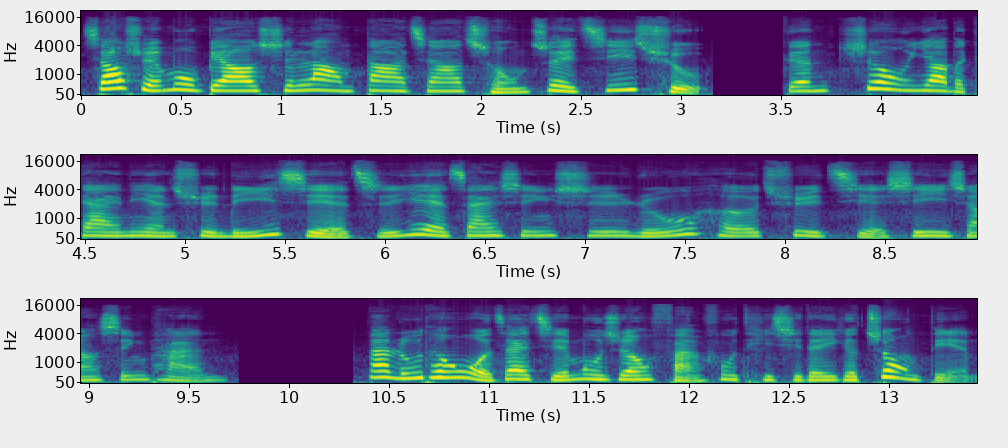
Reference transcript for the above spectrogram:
教学目标是让大家从最基础。跟重要的概念去理解职业占星师如何去解析一张星盘。那如同我在节目中反复提及的一个重点，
